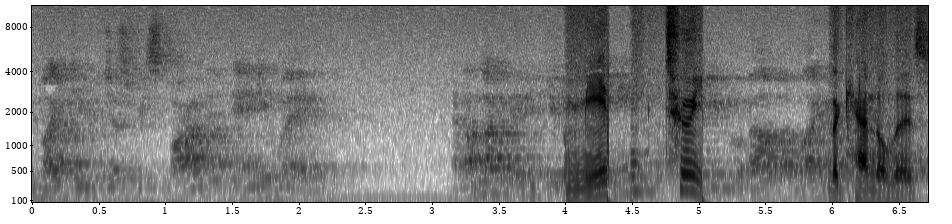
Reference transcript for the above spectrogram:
Invite you to just respond in any way. And I'm not going to give meaning to you about what the candle is.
